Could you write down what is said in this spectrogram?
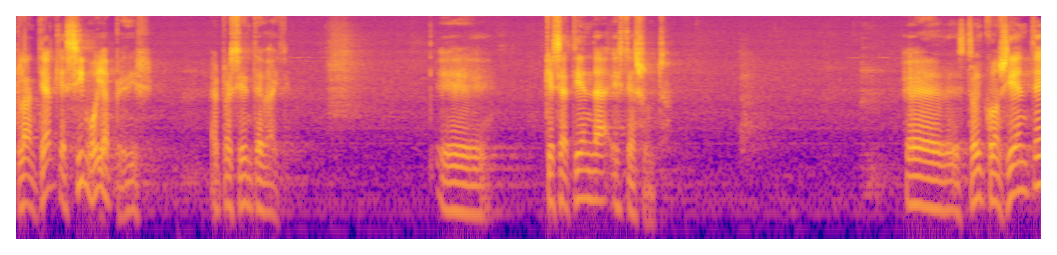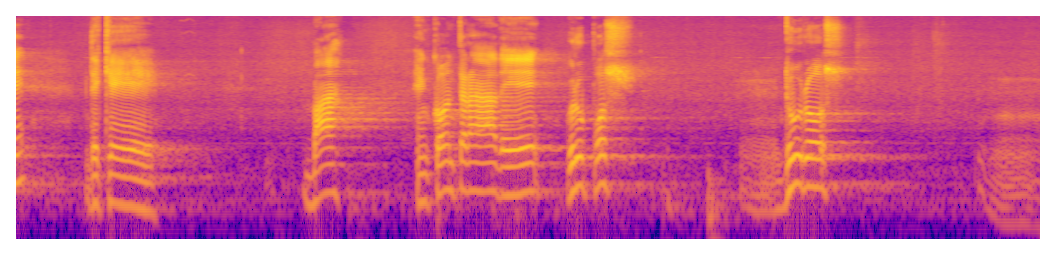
plantear que sí voy a pedir al presidente Biden eh, que se atienda este asunto. Eh, estoy consciente de que va en contra de grupos eh, duros, mm,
